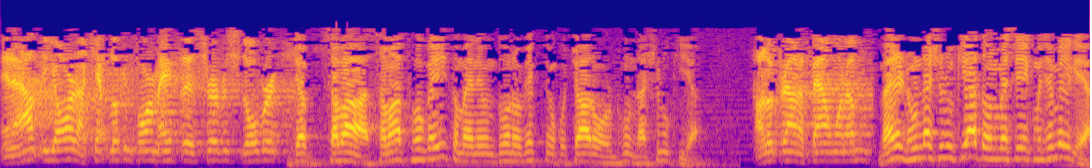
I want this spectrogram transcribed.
And out in the yard, I kept looking for them after the service was over. जब सभा समाप्त हो गई तो मैंने उन दोनों व्यक्तियों को चारों ओर ढूंढना शुरू किया I looked around, I found one of them. मैंने ढूंढना शुरू किया तो उनमें से एक मुझे मिल गया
